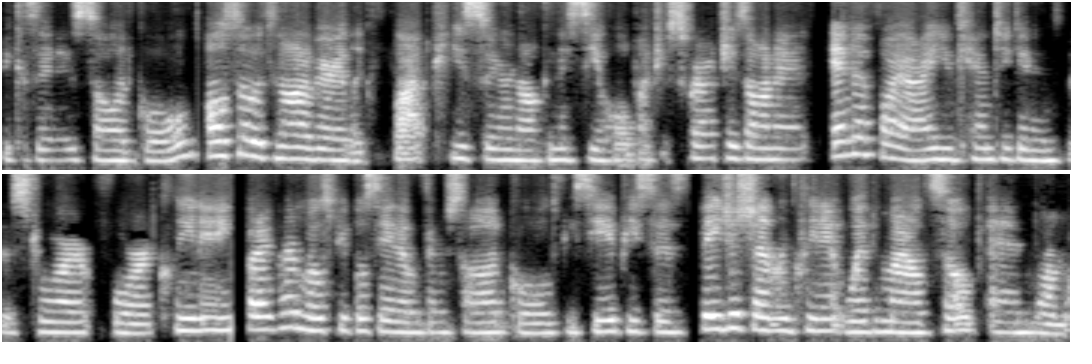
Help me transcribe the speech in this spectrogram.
because it is solid gold. Also, it's not a very like flat piece, so you're not going to see a whole bunch of scratches on it. And FYI, you can take it into the store for cleaning, but I've heard most people say that with their solid gold VCA pieces, they just gently clean it with mild soap and warm water.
